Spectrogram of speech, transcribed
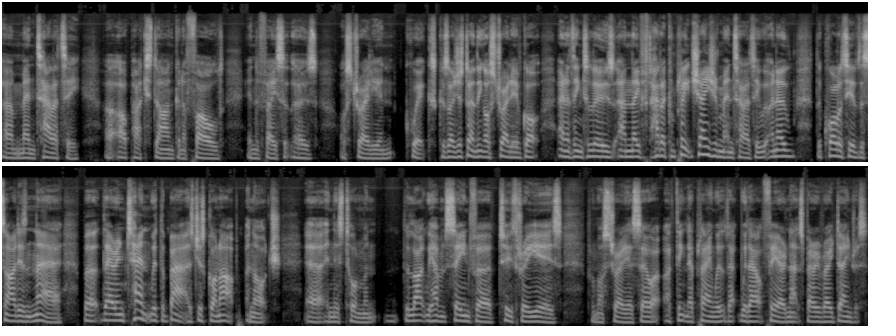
um, mentality. Uh, are Pakistan going to fold in the face of those Australian quicks because I just don't think Australia have got anything to lose and they've had a complete change of mentality. I know the quality of the side isn't there, but their intent with the bat has just gone up a notch uh, in this tournament, the like we haven't seen for two, three years from Australia. So I think they're playing with that without fear, and that's very, very dangerous.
